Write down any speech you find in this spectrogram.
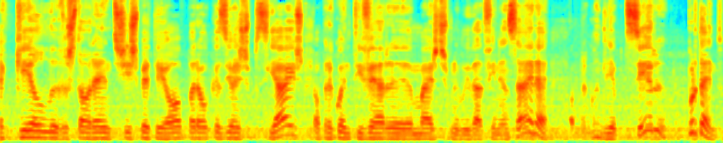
aquele restaurante XPTO para ocasiões especiais ou para quando tiver eh, mais disponibilidade financeira ou para quando lhe apetecer. Portanto,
